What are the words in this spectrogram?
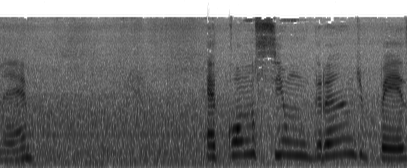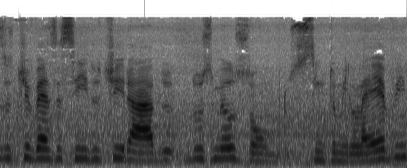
né? É como se um grande peso tivesse sido tirado dos meus ombros. Sinto-me leve,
